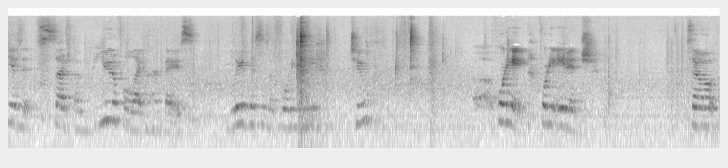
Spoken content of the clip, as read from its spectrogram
gives it such a beautiful light in her face. I believe this is a 42, uh, 48, 48 inch. So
